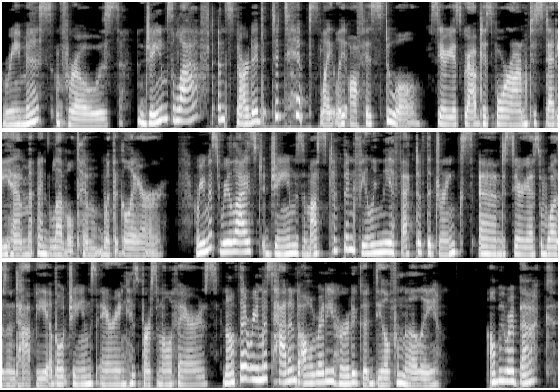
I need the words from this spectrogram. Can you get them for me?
Remus froze. James laughed and started to tip slightly off his stool. Sirius grabbed his forearm to steady him and leveled him with a glare. Remus realized James must have been feeling the effect of the drinks, and Sirius wasn't happy about James airing his personal affairs. Not that Remus hadn't already heard a good deal from Lily. I'll be right back,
